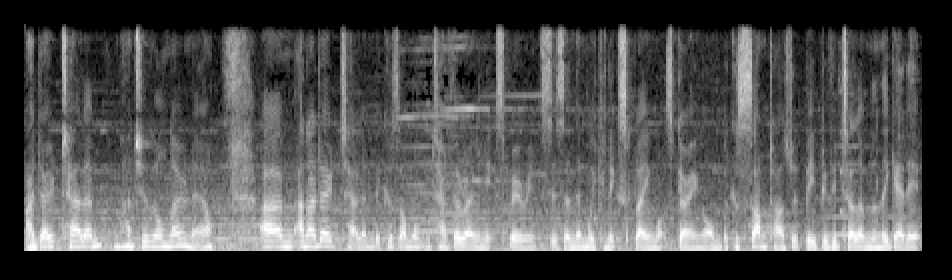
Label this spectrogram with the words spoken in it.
I don't tell them, imagine they'll know now. Um, and I don't tell them because I want them to have their own experiences and then we can explain what's going on because sometimes with people, if you tell them, then they get it.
